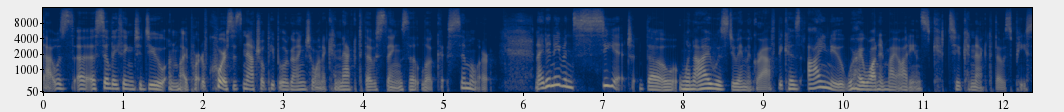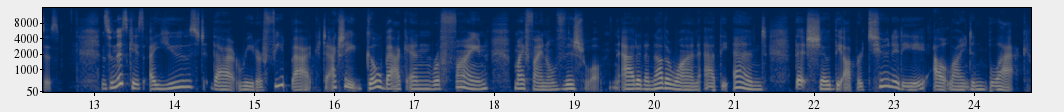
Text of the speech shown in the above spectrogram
that was a, a, silly thing to do on my part. Of course, it's natural people are going to want to connect those things that look similar. And I didn't even see it, though, when I was doing the graph because I knew where I wanted my audience c- to connect those pieces. And so in this case, I used that reader feedback to actually go back and refine my final visual. Added another one at the end that showed the opportunity outlined in black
